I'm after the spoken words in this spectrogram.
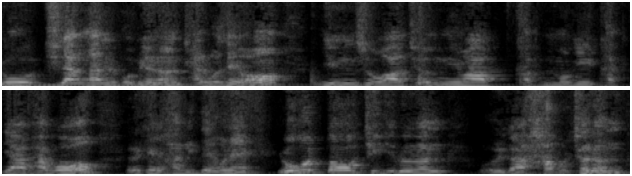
요 지장간을 보면은 잘 보세요. 임수와 정님합 갑목이 갑기합하고 이렇게 하기 때문에 요것도 지지로는 우리가 합, 저는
